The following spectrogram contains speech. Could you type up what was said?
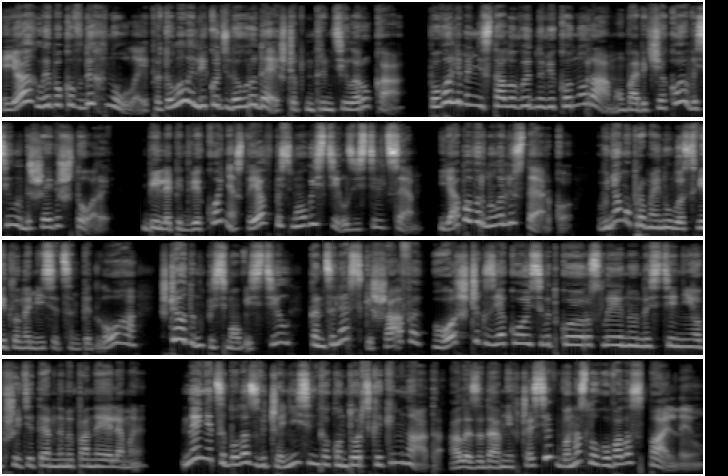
Я глибоко вдихнула і притулила лікоть до грудей, щоб не тремтіла рука. Поволі мені стало видно віконну раму, бабіч якої висіли дешеві штори. Біля підвіконня стояв письмовий стіл зі стільцем. Я повернула люстерко. В ньому промайнуло світлена місяцем підлога, ще один письмовий стіл, канцелярські шафи, горщик з якоюсь видкою рослиною на стіні, обшиті темними панелями. Нині це була звичайнісінька конторська кімната, але за давніх часів вона слугувала спальнею,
